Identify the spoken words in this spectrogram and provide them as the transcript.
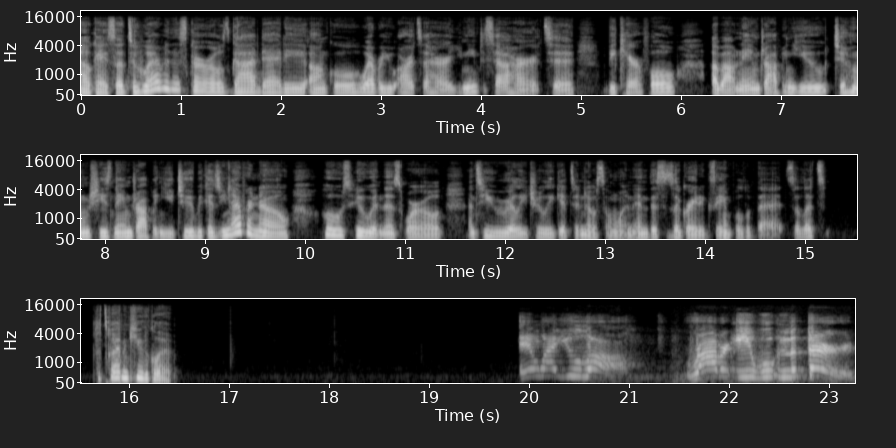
Okay, so to whoever this girl's goddaddy, uncle, whoever you are to her, you need to tell her to be careful about name dropping you to whom she's name dropping you to because you never know who's who in this world until you really truly get to know someone. And this is a great example of that. So let's let's go ahead and cue the clip. NYU Law, Robert E. Wooten III.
